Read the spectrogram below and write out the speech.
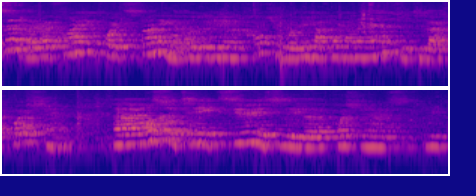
said, like, I find it quite stunning that we're living in a culture where we have to have an answer to that question. And I also take seriously the questioner's, you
